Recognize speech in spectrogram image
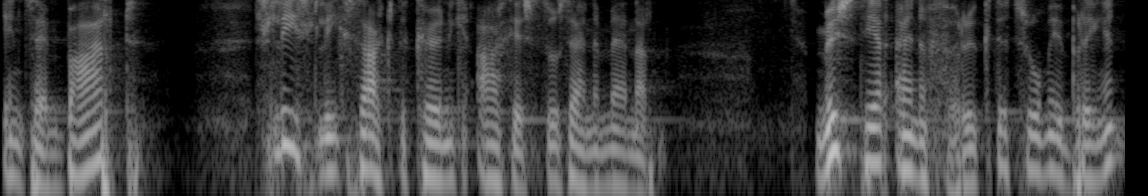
in sein Bart Schließlich sagte König Achis zu seinen Männern, müsst ihr eine Verrückte zu mir bringen?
